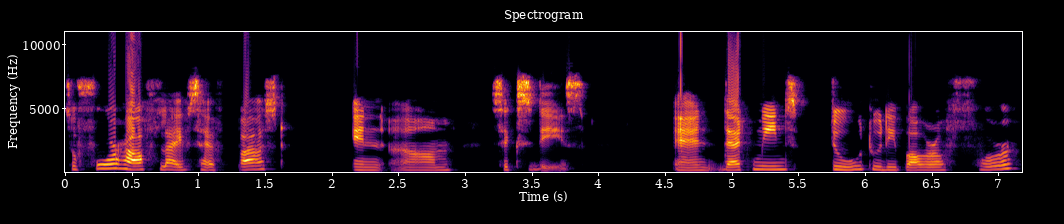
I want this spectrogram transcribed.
So 4 half-lives have passed in um, 6 days and that means 2 to the power of 4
